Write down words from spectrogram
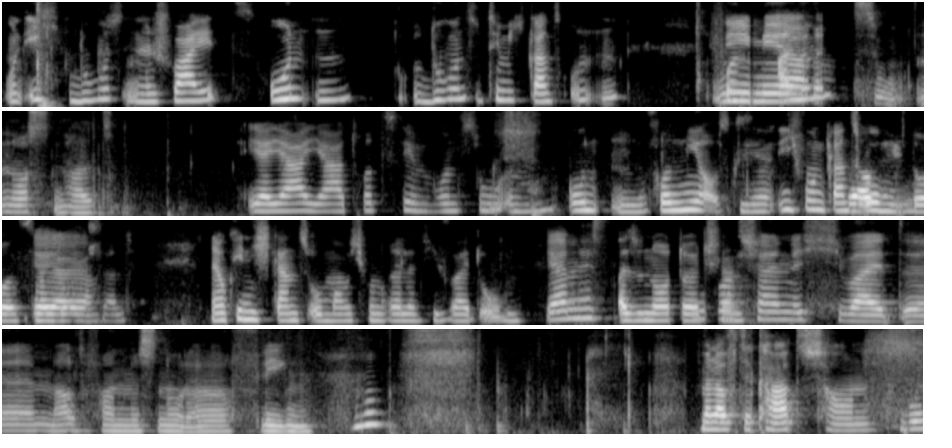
und ich, du wohnst in der Schweiz unten, du, du wohnst so ziemlich ganz unten. Von Nee, mehr allem- zu im Osten halt. Ja, ja, ja, trotzdem wohnst du im, unten, von mir aus gesehen. Ich wohne ganz Ja, oben in Deu- von Ja, ja, ja. Deutschland. Na, okay, nicht ganz oben, aber ich wohne relativ weit oben. Ja, dann Also Norddeutschland. wahrscheinlich weit ähm, Auto fahren müssen oder fliegen. Mal auf der Karte schauen. Wo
